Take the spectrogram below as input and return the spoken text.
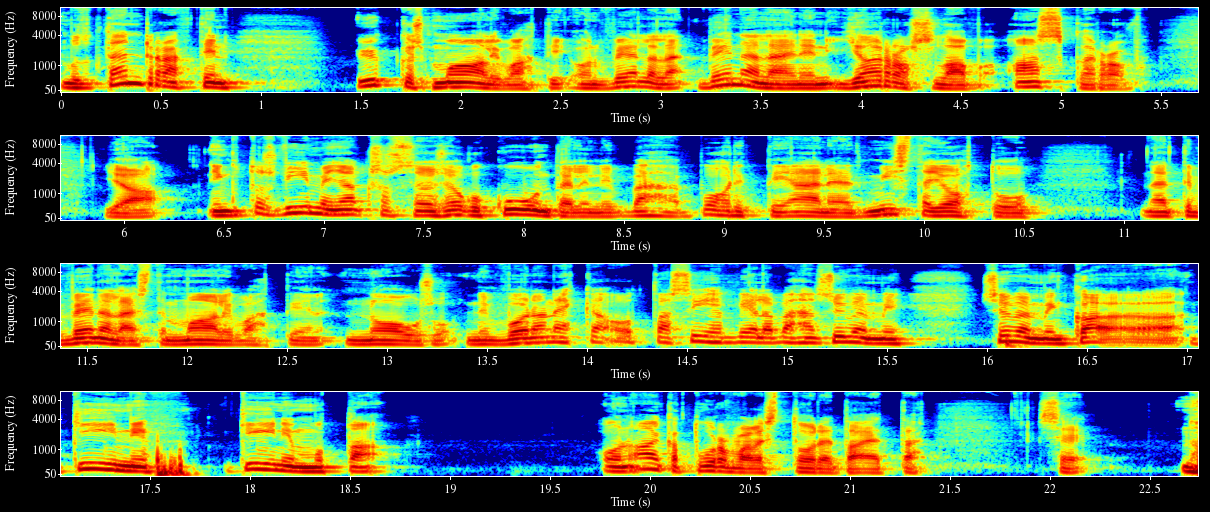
Mutta tämän draftin ykkösmaalivahti on venäläinen Jaroslav Askarov. Ja niin kuin tuossa viime jaksossa, jos joku kuunteli, niin vähän pohdittiin ääneen, että mistä johtuu näiden venäläisten maalivahtien nousu, niin voidaan ehkä ottaa siihen vielä vähän syvemmin, syvemmin ka- kiinni, kiinni, mutta on aika turvallista todeta, että se no,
